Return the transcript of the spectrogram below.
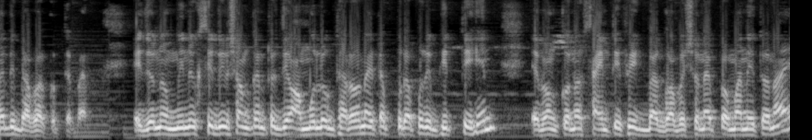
দীর্ঘমেয়াদী ব্যবহার করতে পারেন এই জন্য মিনোক্সিডিল সংক্রান্ত যে অমূলক ধারণা, এটা পুরোপুরি ভিত্তিহীন এবং কোনো সাইন্টিফিক বা গবেষণায় প্রমাণিত নয়।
